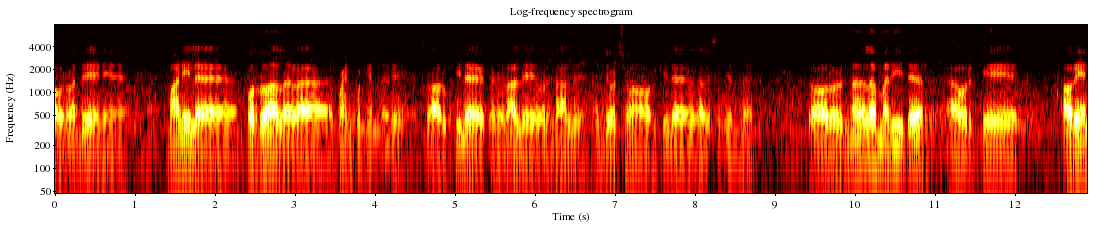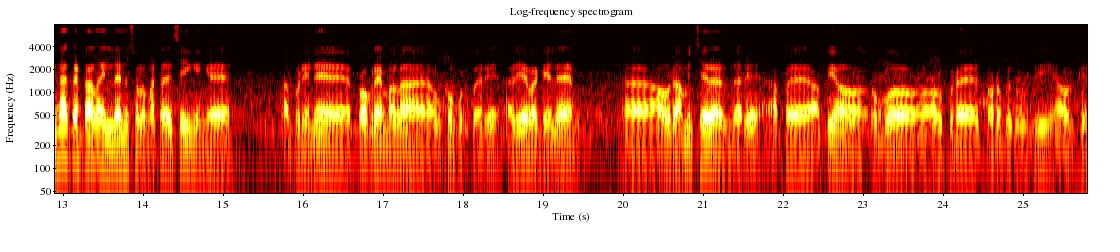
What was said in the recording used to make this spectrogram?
அவர் வந்து என்னை மாநில பொருளாளராக அப்பாயிண்ட் பண்ணியிருந்தார். ஸோ அவர் கீழே கொஞ்ச நாள் ஒரு நாலு அஞ்சு வருஷம் அவர் கீழே வேலை செஞ்சுருந்தேன் ஸோ அவர் ஒரு நல்ல மதியர் அவருக்கு அவர் என்ன கேட்டாலும் இல்லைன்னு சொல்ல மாட்டார். செய்யுங்க அப்படின்னு ப்ரோக்ராம் எல்லாம் ஊக்கம் கொடுப்பாரு. அதே வகையில் அவர் அமைச்சராக இருந்தார். அப்போ அப்பயும் ரொம்ப அவர் கூட தொடர்பு கொள்வி அவருக்கு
